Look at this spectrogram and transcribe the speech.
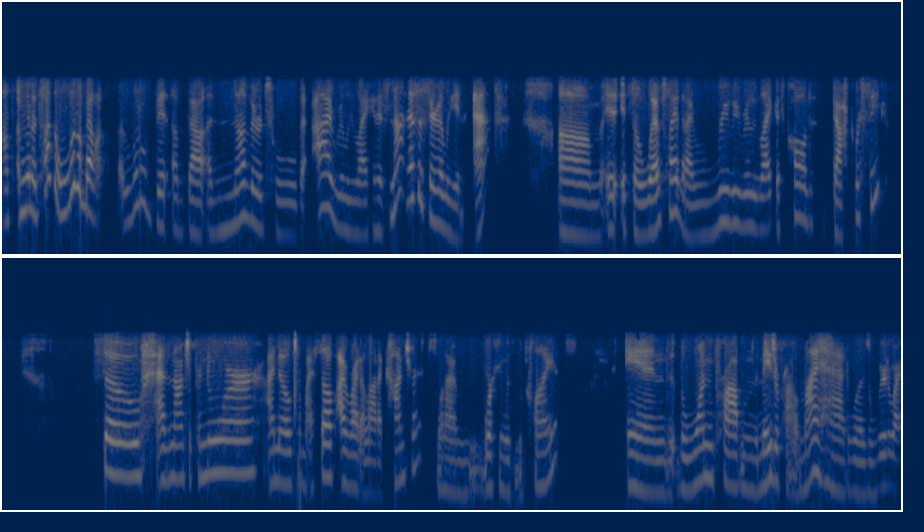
I'm going to talk a little about a little bit about another tool that I really like, and it's not necessarily an app. Um, it, it's a website that I really really like. It's called Docracy. So, as an entrepreneur, I know for myself, I write a lot of contracts when I'm working with new clients. And the one problem, the major problem I had was where do I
